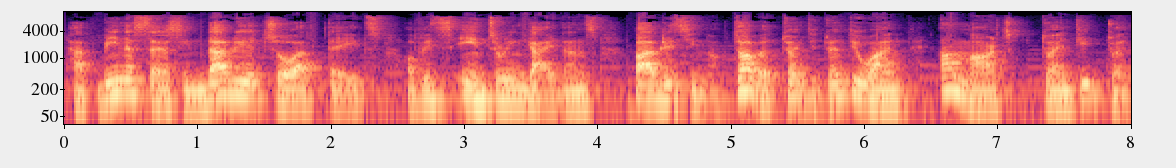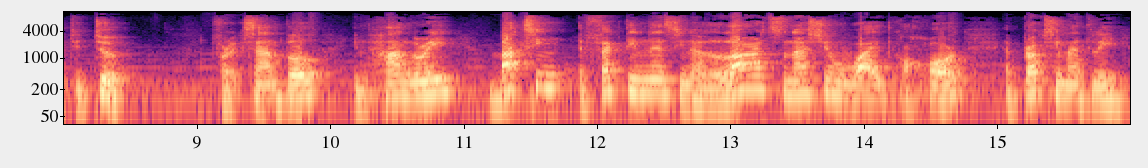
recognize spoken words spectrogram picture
have been assessed in WHO updates of its interim guidance published in October 2021 and March 2022. For example, in Hungary, vaccine effectiveness in a large nationwide cohort, approximately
